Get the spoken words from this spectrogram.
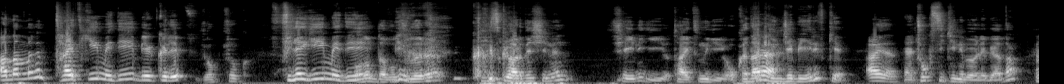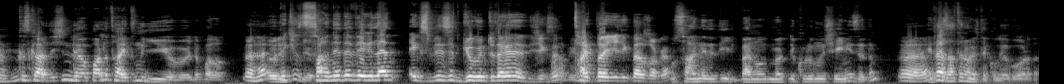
Adamların tight giymediği bir klip, Yok yok. file giymediği Oğlum davulcuları kız kardeşinin şeyini giyiyor. Titan'ı giyiyor. O kadar He. ince bir herif ki. Aynen. Yani çok skinny böyle bir adam. Hı hı. Kız kardeşinin leoparlı Titan'ı giyiyor böyle falan. Aha. Öyle Peki çıkıyor. sahnede verilen explicit görüntülere ne diyeceksin? Abi- Tight'ları giydikten sonra. Bu sahnede değil. Ben o Mötley Crue'nun şeyini izledim. Aha. Herifler zaten öyle takılıyor bu arada.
